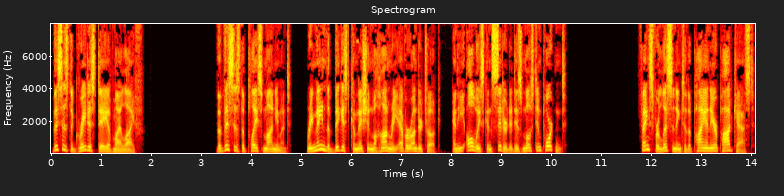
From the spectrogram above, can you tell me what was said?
This is the greatest day of my life. The This is the Place monument remained the biggest commission Mahonri ever undertook, and he always considered it his most important. Thanks for listening to the Pioneer Podcast.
